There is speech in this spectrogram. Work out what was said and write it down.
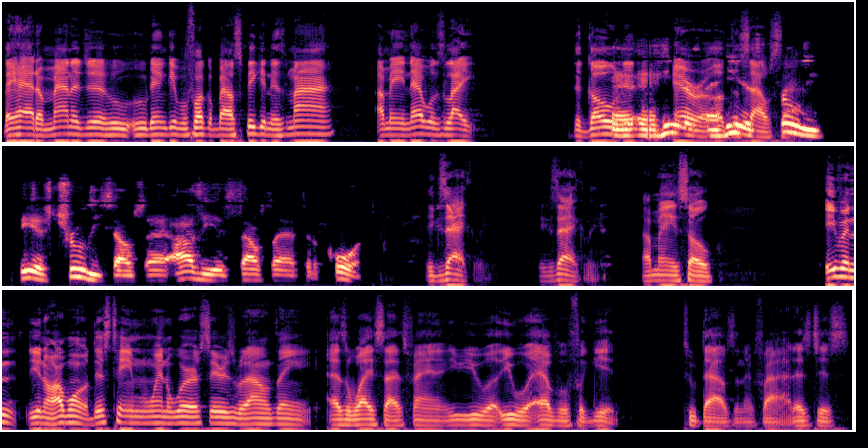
They had a manager who who didn't give a fuck about speaking his mind. I mean, that was like the golden and, and era is, of the South truly, Side. He is truly South Side. Ozzie is South Side to the core. Exactly. Exactly. I mean, so even you know, I want this team to win the World Series, but I don't think as a White Sox fan you you uh, you will ever forget 2005. That's just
